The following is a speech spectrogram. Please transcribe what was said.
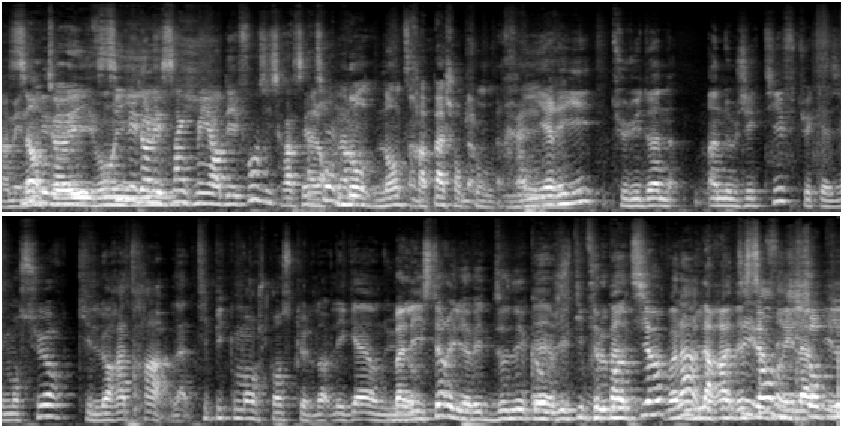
Non, mais s'il Nantes, est dans les, ils vont. s'il est ils- dans les 5 meilleures défenses, il sera 7 Alors, non, Nantes sera pas champion. Ranieri, tu lui donnes un objectif, tu es quasiment sûr qu'il le ratera. Là, typiquement, je pense que les gars ont dû... Bah, Leicester, il lui avait donné comme Euh, objectif le pas- maintien. Voilà, il l'a raté, il a il a, fini il a champion.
